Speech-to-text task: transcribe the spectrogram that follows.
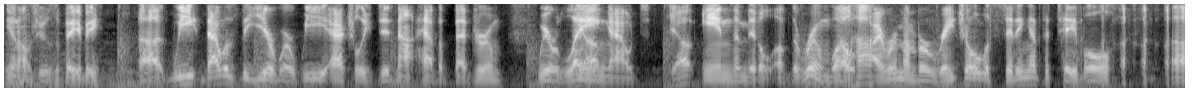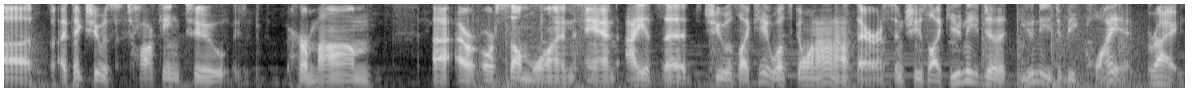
You know, she was a baby. Uh, we that was the year where we actually did not have a bedroom. We were laying out Yep. in the middle of the room. Well, Uh-huh. I remember Rachel was sitting at the table. uh, I think she was talking to her mom uh, or, or someone, and I had said she was like, "Hey, what's going on out there?" And she's like, "You need to, you need to be quiet. Right.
